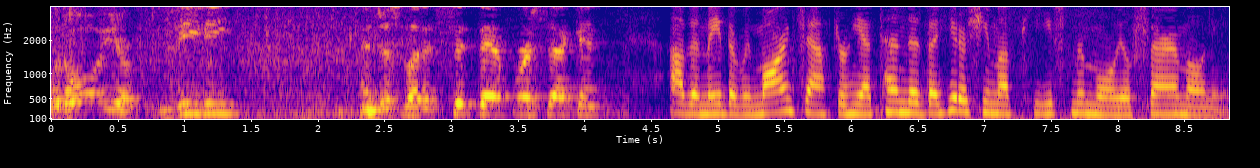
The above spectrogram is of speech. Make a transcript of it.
with all your ziti and just let it sit there for a second. Abe made the remarks after he attended the Hiroshima Peace Memorial Ceremony.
